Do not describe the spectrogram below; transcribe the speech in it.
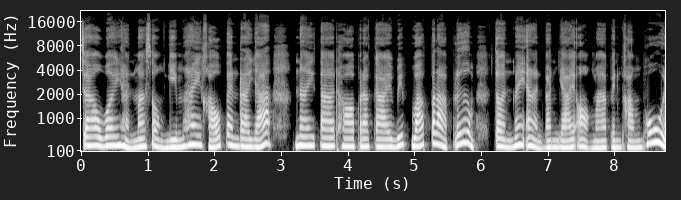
เจ้าเว่ยหันมาส่งยิ้มให้เขาเป็นระยะ ในตาทอประกายวิบวับปราบปลื้มจนไม่อาจบรรยายออกมาเป็นคำพูด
